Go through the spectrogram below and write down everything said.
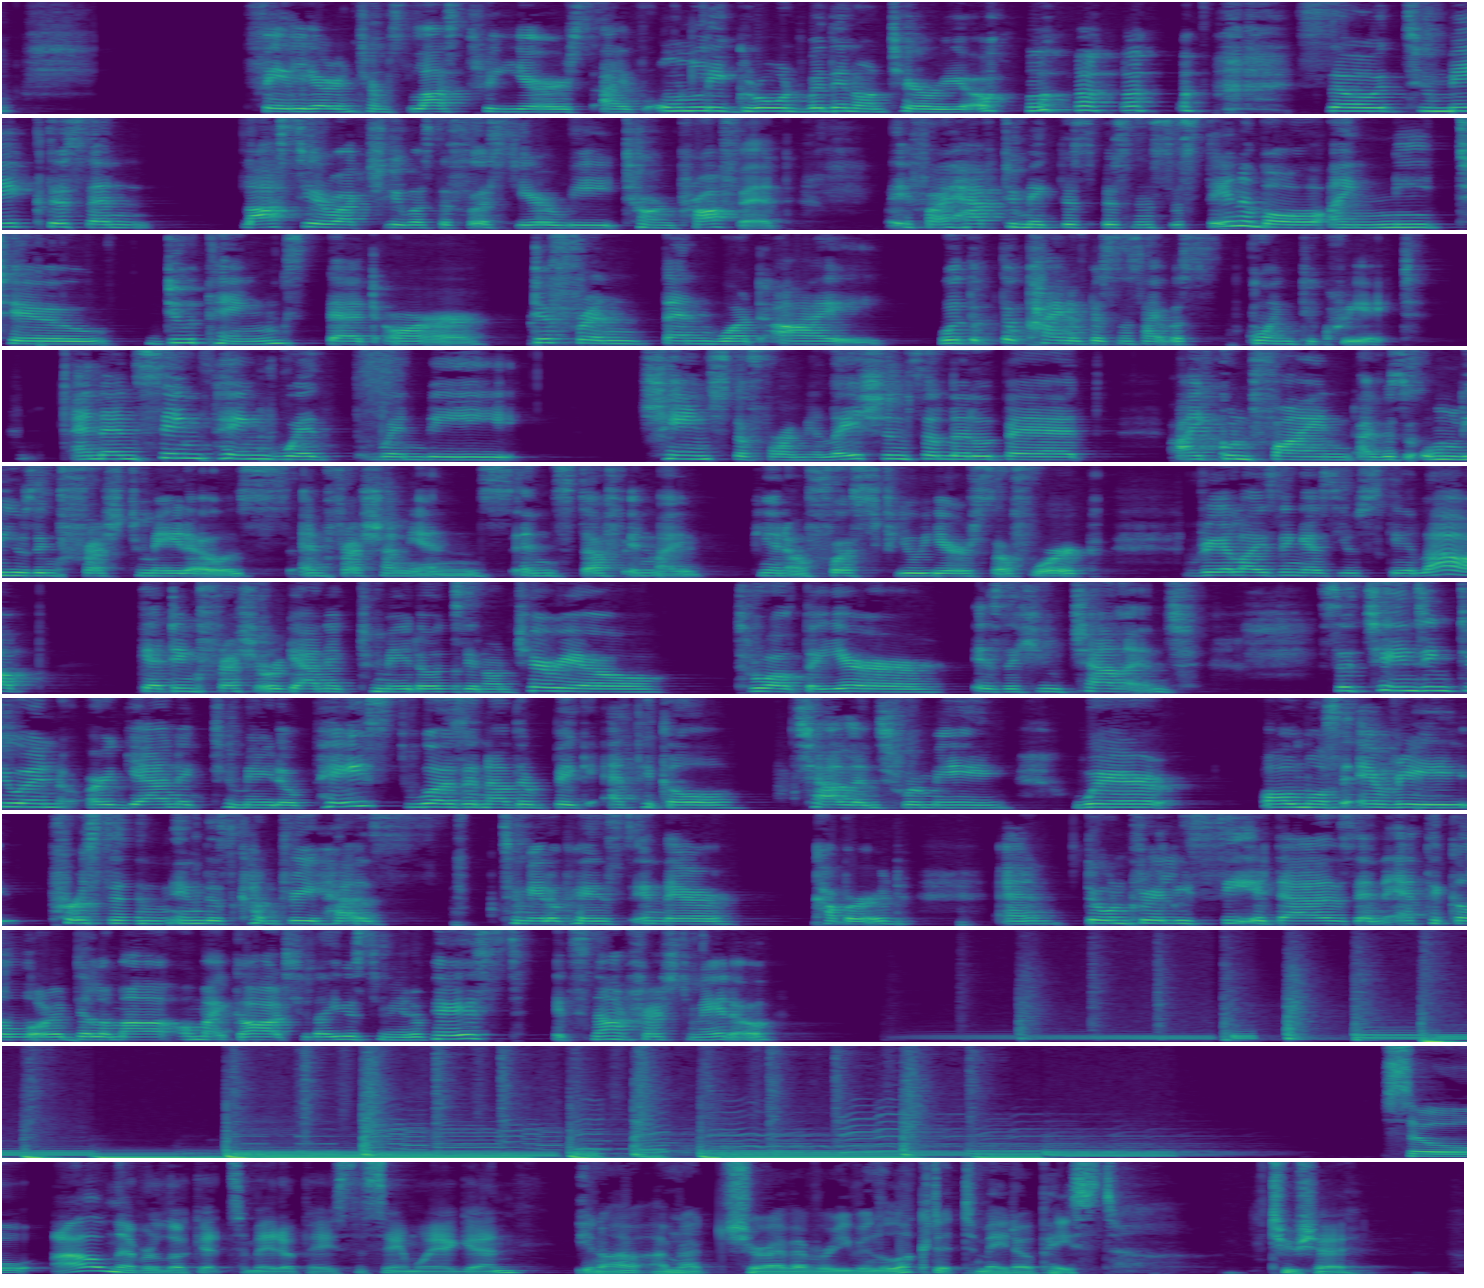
Failure in terms of last three years, I've only grown within Ontario. so to make this, and last year actually was the first year we turned profit. If I have to make this business sustainable, I need to do things that are different than what I, what the, the kind of business I was going to create. And then same thing with when we changed the formulations a little bit. I couldn't find, I was only using fresh tomatoes and fresh onions and stuff in my, you know, first few years of work. Realizing as you scale up, getting fresh organic tomatoes in Ontario throughout the year is a huge challenge. So changing to an organic tomato paste was another big ethical challenge for me, where almost every person in this country has tomato paste in their cupboard and don't really see it as an ethical or a dilemma. Oh my God, should I use tomato paste? It's not fresh tomato. So I'll never look at tomato paste the same way again. You know, I'm not sure I've ever even looked at tomato paste. Touche.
